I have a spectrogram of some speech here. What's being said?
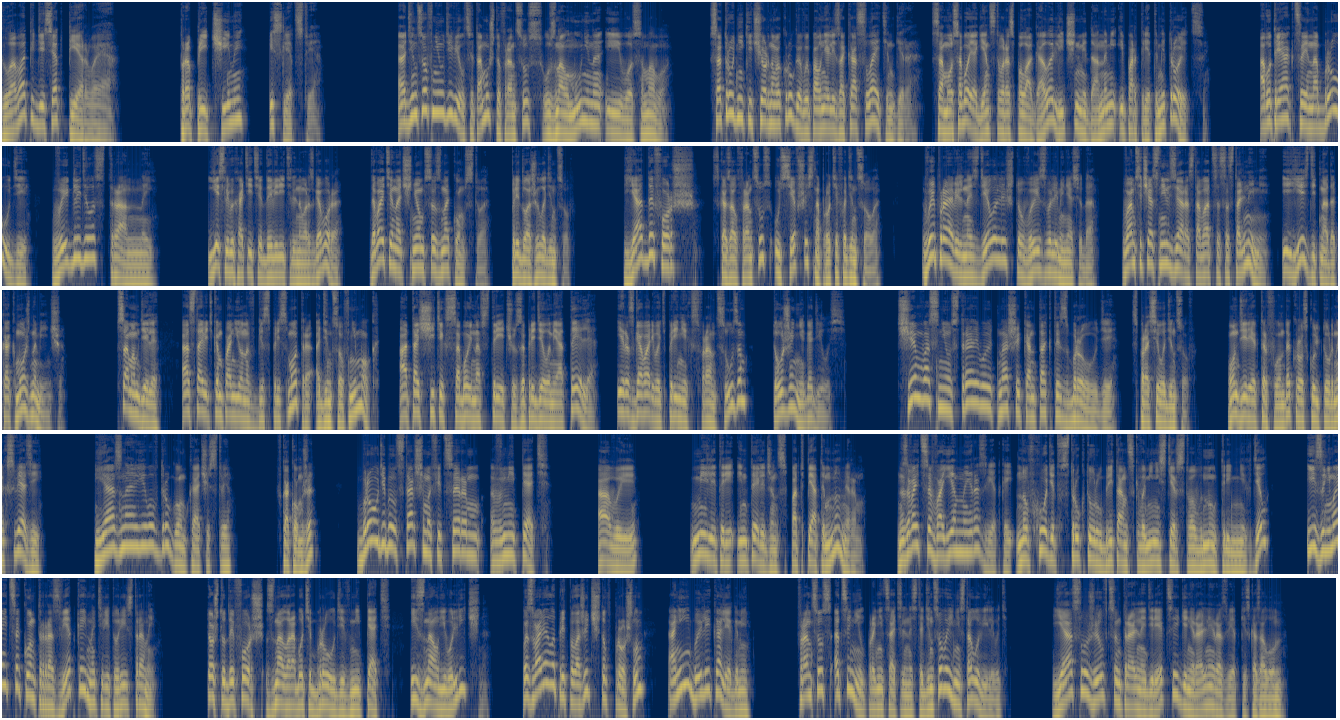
Глава 51. Про причины и следствия. Одинцов не удивился тому, что француз узнал Мунина и его самого. Сотрудники «Черного круга» выполняли заказ Лайтингера. Само собой, агентство располагало личными данными и портретами троицы. А вот реакция на Броуди выглядела странной. Если вы хотите доверительного разговора, давайте начнем со знакомства, предложил Одинцов. «Я Дефорж», — сказал француз, усевшись напротив Одинцова. «Вы правильно сделали, что вызвали меня сюда. Вам сейчас нельзя расставаться с остальными, и ездить надо как можно меньше». В самом деле, оставить компаньонов без присмотра Одинцов не мог, а тащить их с собой навстречу за пределами отеля и разговаривать при них с французом тоже не годилось. «Чем вас не устраивают наши контакты с Броуди?» — спросил Одинцов. Он директор фонда кросс-культурных связей. Я знаю его в другом качестве. В каком же? Броуди был старшим офицером в Ми-5. А вы? Military Intelligence под пятым номером называется военной разведкой, но входит в структуру британского Министерства внутренних дел и занимается контрразведкой на территории страны. То, что Дефорж знал о работе Броуди в Ми-5 и знал его лично, позволяло предположить, что в прошлом они были коллегами. Француз оценил проницательность Одинцова и не стал увиливать. «Я служил в Центральной дирекции Генеральной разведки», — сказал он.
